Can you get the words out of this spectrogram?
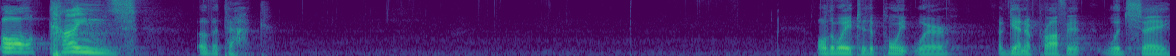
all kinds of attack. all the way to the point where, again, a prophet would say,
